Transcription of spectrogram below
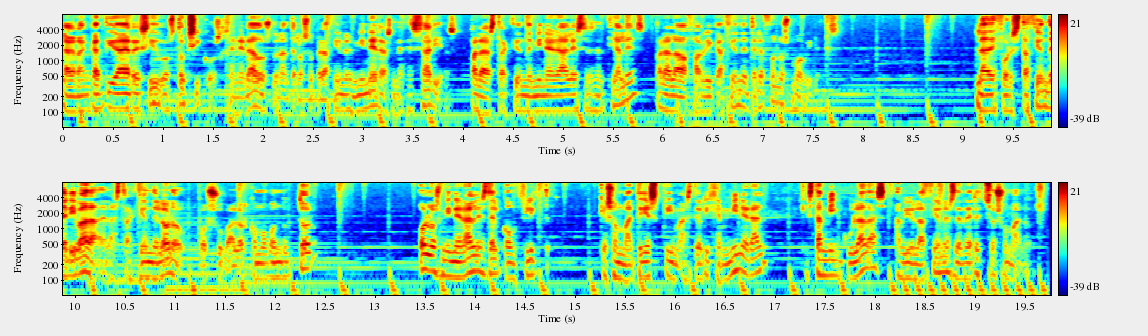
la gran cantidad de residuos tóxicos generados durante las operaciones mineras necesarias para la extracción de minerales esenciales para la fabricación de teléfonos móviles, la deforestación derivada de la extracción del oro por su valor como conductor, o los minerales del conflicto, que son materias primas de origen mineral que están vinculadas a violaciones de derechos humanos.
